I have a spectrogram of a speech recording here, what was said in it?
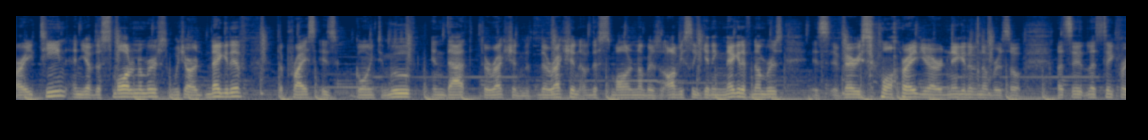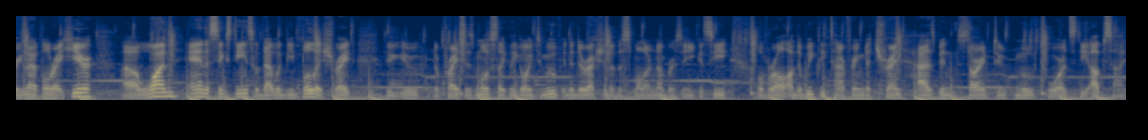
are 18 and you have the smaller numbers which are negative the price is going to move in that direction. The direction of the smaller numbers. Obviously getting negative numbers is very small right? You are negative numbers. So let's say let's take for example right here uh, 1 and a 16 so that would be bullish right? You, you, the price is most likely going to move in the direction of the smaller numbers. And you can see overall on the weekly time frame the trend has been starting to move towards the upside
